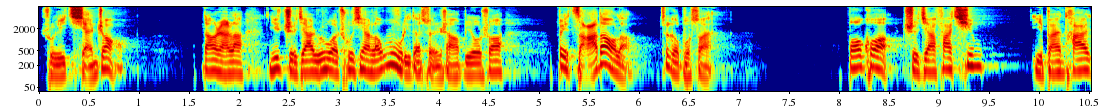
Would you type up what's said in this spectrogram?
属于前兆。当然了，你指甲如果出现了物理的损伤，比如说被砸到了，这个不算。包括指甲发青，一般它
